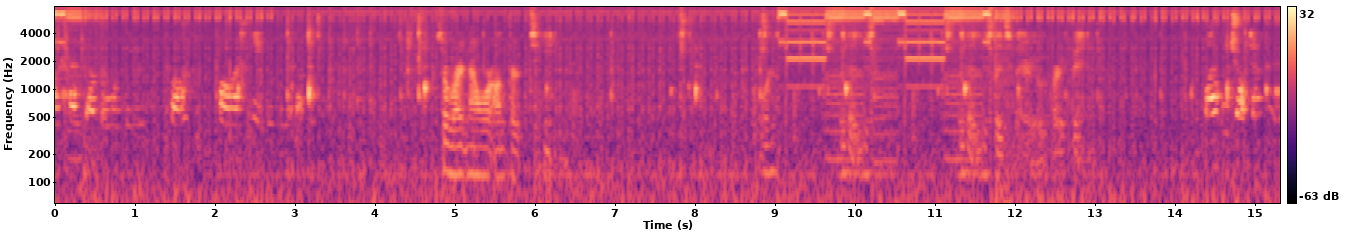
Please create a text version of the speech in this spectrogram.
our head level would be 12, while our feet would be 11. So right now we're on 13. What is... Okay, just... Okay, just leads to the area we've already been. Why don't we drop down here?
